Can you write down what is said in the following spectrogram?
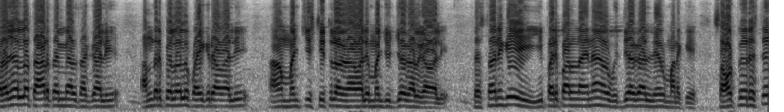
ప్రజల్లో తారతమ్యాలు తగ్గాలి. అందరి పిల్లలు పైకి రావాలి. మంచి స్థితిలో రావాలి మంచి ఉద్యోగాలు కావాలి. ప్రస్తుతానికి ఈ పరిపాలన అయినా ఉద్యోగాలు లేవు మనకి. సాఫ్ట్వేర్ ఇస్తే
